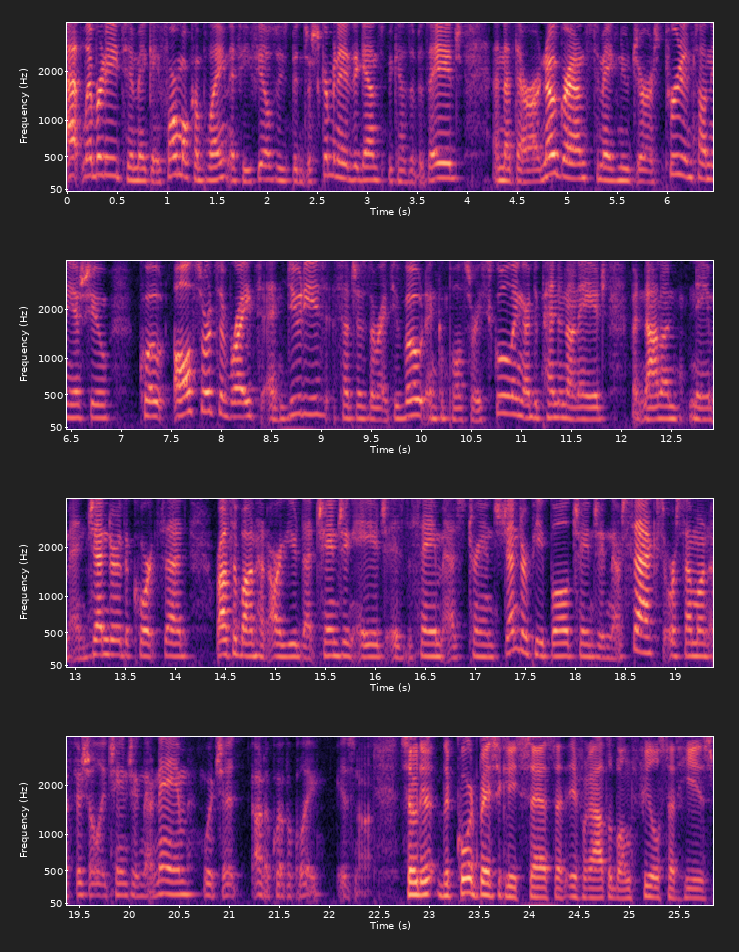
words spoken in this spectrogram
at liberty to make a formal complaint if he feels he's been discriminated against because of his age, and that there are no grounds to make new jurisprudence on the issue. Quote, all sorts of rights and duties, such as the right to vote and compulsory schooling, are dependent on age, but not on name and gender, the court said. Ratelband had argued that changing age is the same as transgender people changing their sex or someone officially changing their name, which it unequivocally is not. So the, the court basically says that if Ratelband feels that he has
